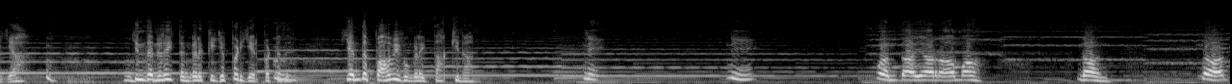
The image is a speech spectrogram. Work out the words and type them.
ஐயா இந்த நிலை தங்களுக்கு எப்படி ஏற்பட்டது? எந்த பாவி உங்களை தாக்கினான்? நீ நீ வந்தாயா ராமா? நான் நான்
